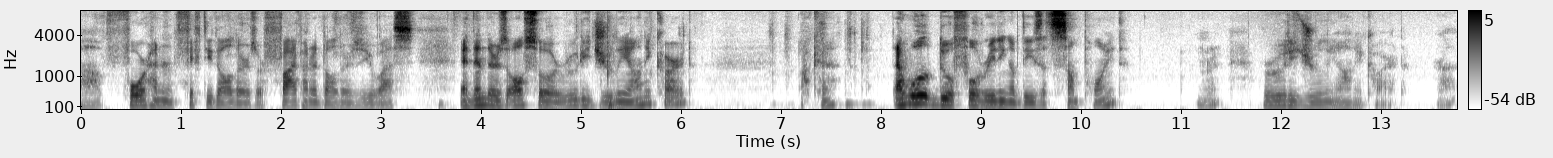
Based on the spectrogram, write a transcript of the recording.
uh, 450 dollars or 500 dollars us and then there's also a rudy giuliani card. Okay and we'll do a full reading of these at some point. Right rudy giuliani card right?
